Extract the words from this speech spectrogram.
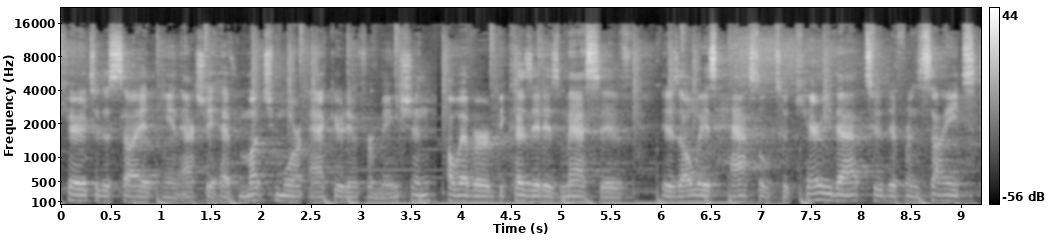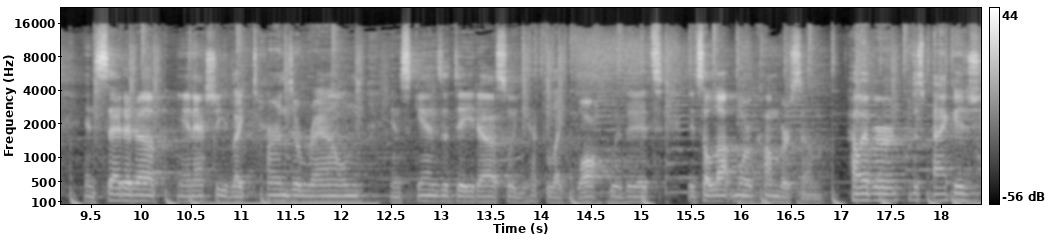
carry to the site and actually have much more accurate information. However, because it is massive, it is always hassle to carry that to different sites and set it up and actually like turns around and scans the data so you have to like walk with it. It's a lot more cumbersome. However, this package,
